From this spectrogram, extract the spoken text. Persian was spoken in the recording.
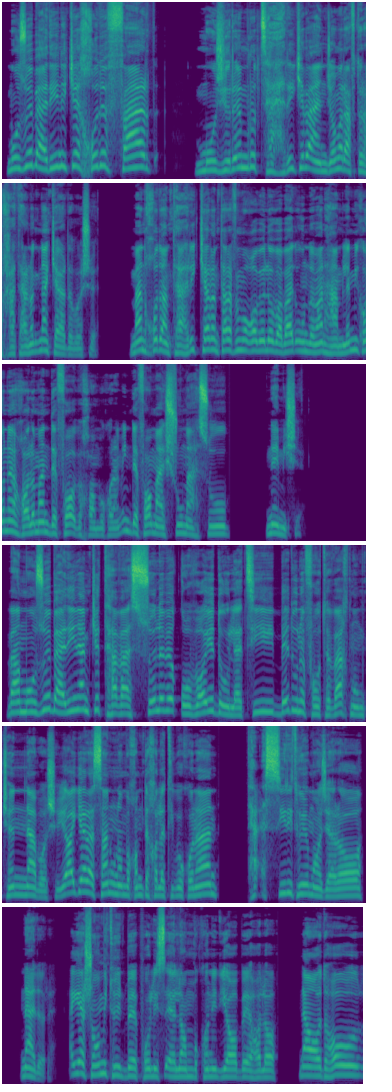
موضوع بعدی اینه که خود فرد مجرم رو تحریک به انجام رفتار خطرناک نکرده باشه. من خودم تحریک کردم طرف مقابل و بعد اون به من حمله می‌کنه. حالا من دفاع بخوام بکنم. این دفاع مشروع محسوب نمیشه. و موضوع بعدی اینم که توسل به قوای دولتی بدون فوت وقت ممکن نباشه. یا اگر اصلا اونا بخوام دخالتی بکنن تأثیری توی ماجرا نداره. اگر شما می‌تونید به پلیس اعلام بکنید یا به حالا نهادها و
